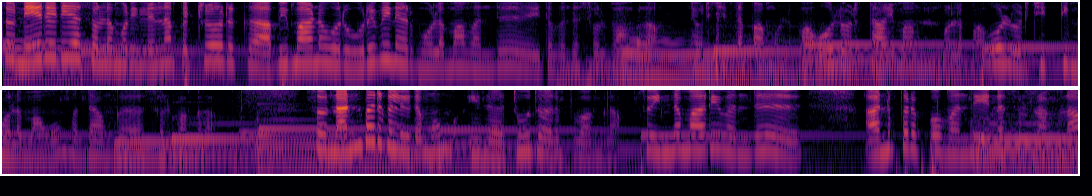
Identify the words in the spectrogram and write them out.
ஸோ நேரடியாக சொல்ல முடியலன்னா பெற்றோருக்கு அபிமான ஒரு உறவினர் மூலமாக வந்து இதை வந்து சொல்லுவாங்களாம் ஒரு சித்தப்பா மூலமாகவோ இல்லை ஒரு தாய்மாமன் மூலமாகவோ இல்லை ஒரு சித்தி மூலமாகவும் வந்து அவங்க சொல்லுவாங்களாம் ஸோ நண்பர்களிடமும் இந்த தூது அனுப்புவாங்களாம். ஸோ இந்த மாதிரி வந்து அனுப்புகிறப்போ வந்து என்ன சொல்கிறாங்களா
